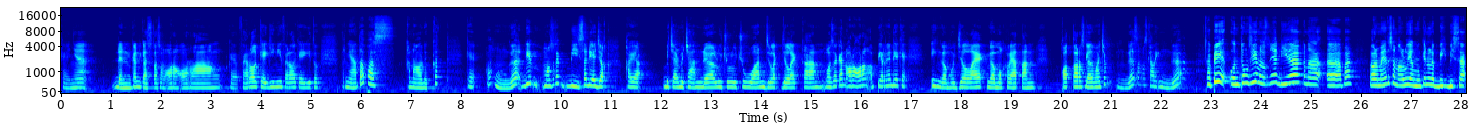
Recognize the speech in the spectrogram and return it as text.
kayaknya dan kan dikasih tau sama orang-orang kayak Feral kayak gini Feral kayak gitu. Ternyata pas kenal deket kayak oh enggak. Dia maksudnya bisa diajak kayak bercanda-bercanda lucu-lucuan jelek-jelekan. Maksudnya kan orang-orang appearnya dia kayak ih nggak mau jelek nggak mau kelihatan kotor segala macam enggak sama sekali enggak. Tapi untung sih maksudnya dia kena eh, apa lawan mainnya tuh sama lu yang mungkin lebih bisa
